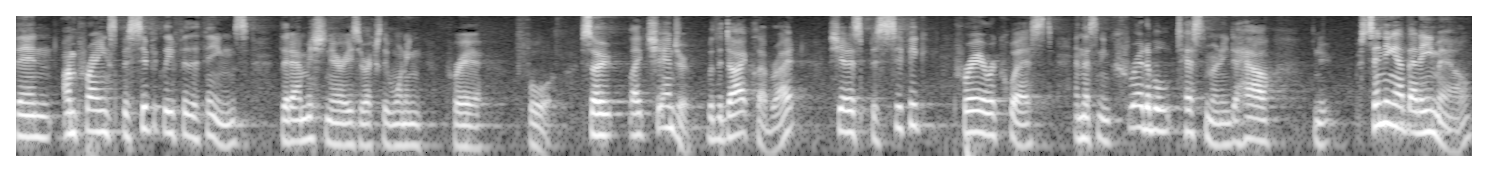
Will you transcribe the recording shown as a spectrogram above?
then I'm praying specifically for the things that our missionaries are actually wanting prayer for. So, like Chandra with the Diet Club, right? She had a specific prayer request, and that's an incredible testimony to how you know, sending out that email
